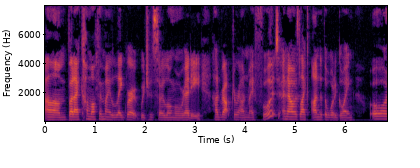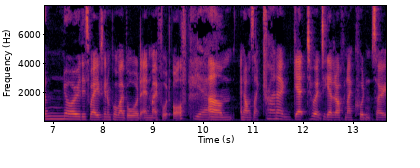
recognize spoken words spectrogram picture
um, but i come off and my leg rope which was so long already had wrapped around my foot and i was like under the water going oh no this wave's going to pull my board and my foot off Yeah. um, and I was like trying to get to it to get it off, and I couldn't. So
